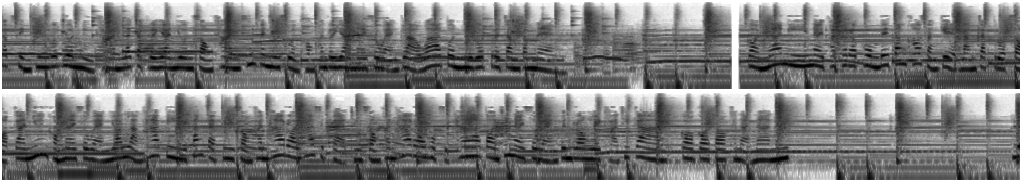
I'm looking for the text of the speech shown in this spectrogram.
ทรัพย์สินเพียงรถยนต์หนึ่งคันและจักรยานยนต์สองคัน ซึ่งเป็นในส่วนของภรรยานายแสวงกล่าวว่าตนมีรถประจำตำแหน่งก่อนหน้านี้นายพัชรพงศ์ได้ตั้งข้อสังเกตหลังจากตรวจสอบการยื่นของนายแสวงย้อนหลัง 5 ปี ตั้งแต่ปี 2558 ถึง 2565 ตอนที่นายแสวงเป็นรองเลขาธิการ กกตขณะนั้น โด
